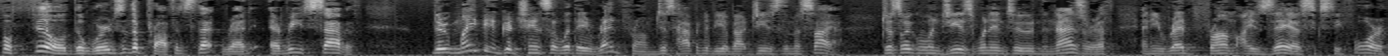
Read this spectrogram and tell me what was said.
fulfilled the words of the prophets that read every Sabbath there might be a good chance that what they read from just happened to be about Jesus the Messiah. Just like when Jesus went into Nazareth and he read from Isaiah 64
